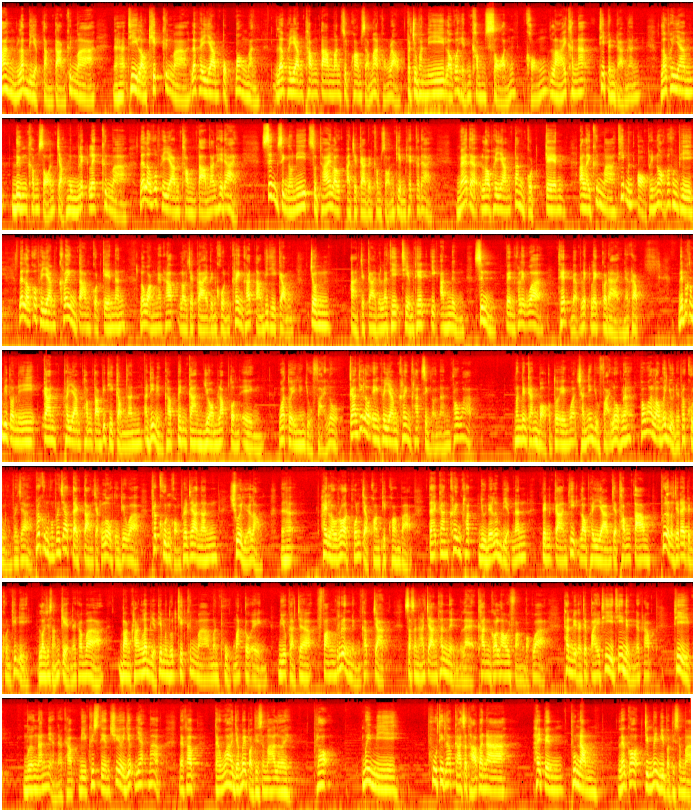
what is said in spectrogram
ตั้งระเบียบต่างๆขึ้นมานะฮะที่เราคิดขึ้นมาและพยายามปกป้องมัน แล้วพยายามทำตามมันสุดความสามารถของเรา ปัจจุบันนี้เราก็เห็นคำสอนของหลายคณะที่เป็นแบบนั้น เราพยายามดึงคำสอนจากมุมเล็กๆขึ้นมา แล้วเราก็พยายามทำตามนั้นให้ได้ ซึ่งสิ่งเหล่านี้สุดท้ายเราอาจจะกลายเป็นคำสอนเทียมเท็จก็ได้ แม้แต่เราพยายามตั้งกฎเกณฑ์อะไรขึ้นมาที่มันออกไปนอกพระคัมภีร์และเราก็พยายามเคร่งตามกฎเกณฑ์นั้น ระวังนะครับ เราจะกลายเป็นคนเคร่งครัดตามพิธีกรรม จน อาจจะกลายเป็นลัทธิเทียมเท็จอีกอันหนึ่ง ซึ่งเป็นเขาเรียกว่าเท็จแบบเล็กๆ ก็ได้นะครับในพระคัมภีร์ตอนนี้การพยายามทำตามพิธีกรรมนั้น อันที่หนึ่งครับเป็นการยอมรับตนเอง ว่าตัวเองยังอยู่ฝ่ายโลก การที่เราเองพยายามเคร่งครัดสิ่งเหล่านั้น เพราะว่ามันเป็นการบอกกับตัวเองว่าฉันยังอยู่ฝ่ายโลกนะ เพราะว่าเราไม่อยู่ในพระคุณของพระเจ้า พระคุณของพระเจ้าแตกต่างจากโลกตรงที่ว่า พระคุณของพระเจ้านั้นช่วยเหลือเรานะฮะให้เรารอดพ้นจากความผิดความบาป แต่การเคร่งครัดอยู่ในระเบียบนั้นเป็นการที่เราพยายามจะทำตาม เพื่อเราจะได้เป็นคนที่ดี เราจะสังเกตนะครับว่าบางครั้งระเบียบที่มนุษย์คิดขึ้นมา มันผูกมัดตัวเอง มีโอกาสจะฟังเรื่องหนึ่งครับจากศาสนาจารย์ท่านหนึ่ง และท่านก็เล่าให้ฟังบอกว่า ท่านมีโอกาสจะไปที่ที่หนึ่งนะครับ ที่เมืองนั้นเนี่ยนะครับมีคริสเตียนเชื่อเยอะแยะมากนะครับ แต่ว่ายังไม่ปฏิสมาเลย เพราะไม่มีผู้ที่รับการสถาปนา ให้เป็นผู้นำแล้วก็จึงไม่มีบัพติศมา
